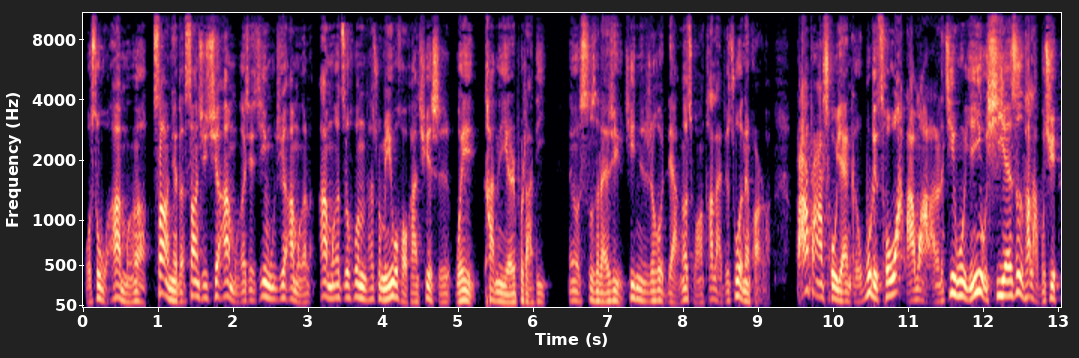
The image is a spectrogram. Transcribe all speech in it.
我说我按摩上去了，上去去按摩去，进屋去按摩了。按摩之后呢，他说没有好看，确实我也看那人不咋地，能有四十来岁。进去之后两个床，他俩就坐那块了，梆梆抽烟，搁屋里抽哇啦哇啦的。进屋人有吸烟室，他俩不去，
